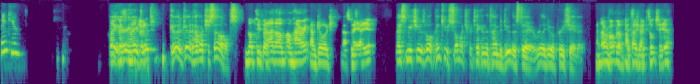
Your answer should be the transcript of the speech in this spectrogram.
Thank you. Hey, Hi, Harry, how hey. George. Good, good. How about yourselves? Not too bad. I'm, I'm Harry. I'm George. That's Good me. to you. Nice to meet you as well. Thank you so much for taking the time to do this today. I really do appreciate it. No problem. My Good to, good talk to you. Yeah.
